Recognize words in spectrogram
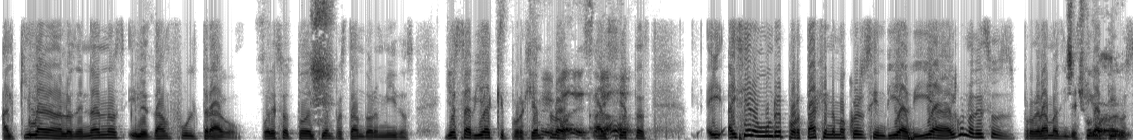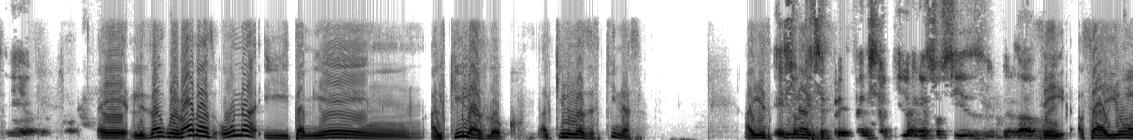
Alquilan a los enanos y les dan full trago. Por eso todo el tiempo están dormidos. Yo sabía que, por ejemplo, hay ciertas... Hicieron un reportaje, no me acuerdo si en día a día, alguno de esos programas investigativos. Eh, les dan huevadas, una, y también alquilas, loco. Alquilan las esquinas. Eso que se prestan y se alquilan, eso sí es verdad. Sí, o sea, hay un,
